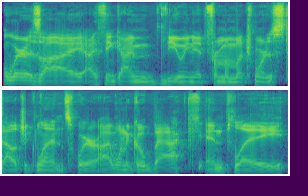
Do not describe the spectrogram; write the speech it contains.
whereas I I think I'm viewing it from a much more nostalgic lens, where I want to go back and play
